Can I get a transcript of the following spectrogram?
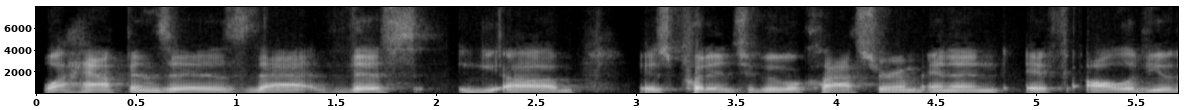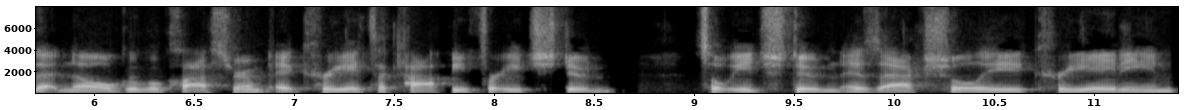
what happens is that this um, is put into Google Classroom, and then if all of you that know Google Classroom, it creates a copy for each student. So each student is actually creating,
